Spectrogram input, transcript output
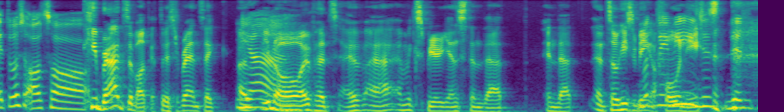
it was also. He brags about it to his friends, like uh, you know, I've had, I've, I'm experienced in that, in that, and so he's being but a maybe phony. he just didn't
